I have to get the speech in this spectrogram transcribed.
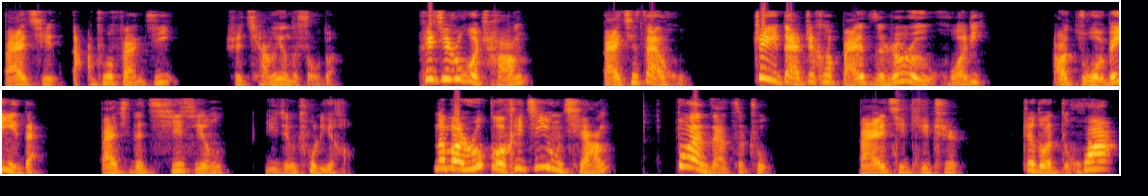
白棋打出反击是强硬的手段。黑棋如果长，白棋再虎，这一带这颗白子仍然有活力，而左边一带白棋的棋形已经处理好，那么如果黑棋用强断在此处。白棋提吃这朵花，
